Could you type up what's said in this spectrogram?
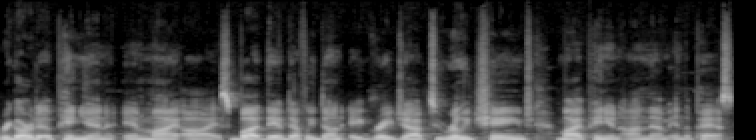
regard to opinion in my eyes, but they have definitely done a great job to really change my opinion on them in the past.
